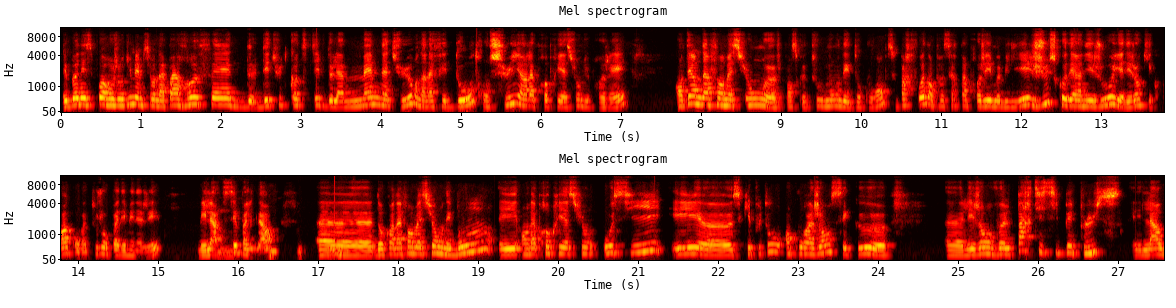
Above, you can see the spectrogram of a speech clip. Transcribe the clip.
des bon espoir aujourd'hui, même si on n'a pas refait d'études quantitatives de la même nature, on en a fait d'autres, on suit hein, l'appropriation du projet. En termes d'information, euh, je pense que tout le monde est au courant, parce que parfois, dans certains projets immobiliers, jusqu'au dernier jour, il y a des gens qui croient qu'on va toujours pas déménager. Mais là, mhm. c'est pas le cas. Euh, donc en information, on est bon et en appropriation aussi. Et euh, ce qui est plutôt encourageant, c'est que euh, les gens veulent participer plus. Et là,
